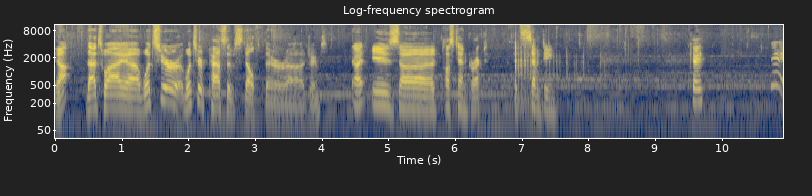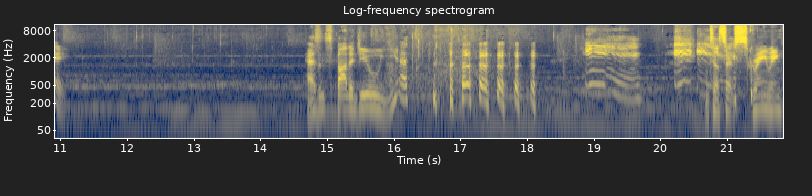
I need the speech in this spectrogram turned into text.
Yeah, that's why. Uh, what's your what's your passive stealth there, uh, James? Uh, is uh, plus 10, correct? It's 17. Okay, Hey. hasn't spotted you yet. Until it starts screaming.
